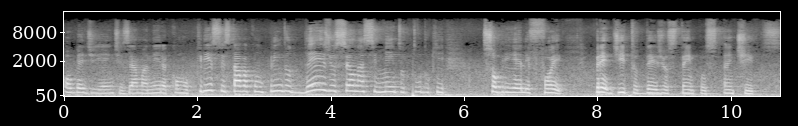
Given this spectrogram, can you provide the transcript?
obedientes, é a maneira como Cristo estava cumprindo desde o seu nascimento tudo que sobre ele foi predito desde os tempos antigos.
